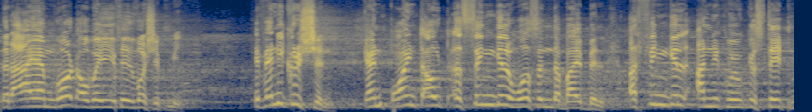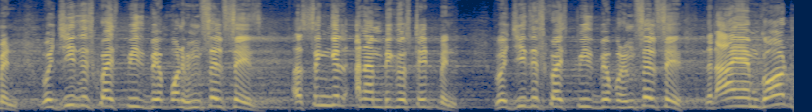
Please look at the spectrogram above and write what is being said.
that I am God or where he says worship me. If any Christian can point out a single verse in the Bible, a single unequivocal statement where Jesus Christ, peace be upon him, himself says, a single unambiguous statement where Jesus Christ, peace be upon him, himself says that I am God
